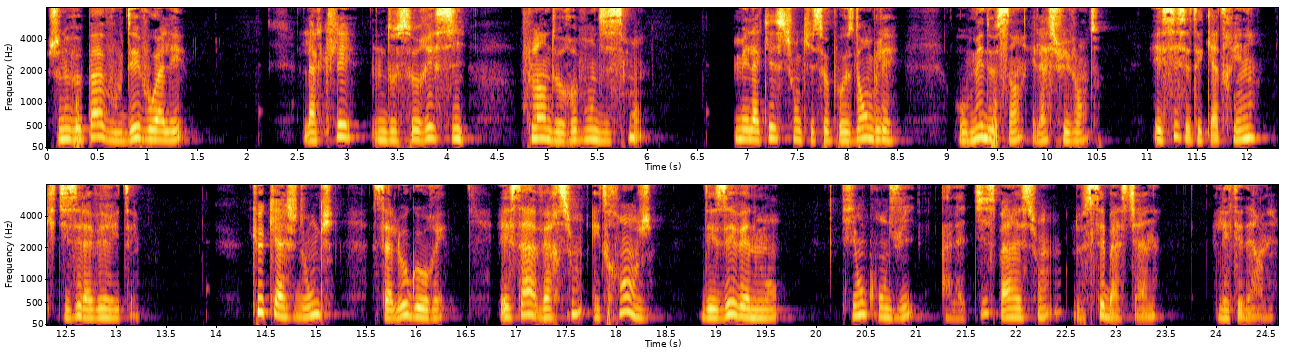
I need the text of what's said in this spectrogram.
Je ne veux pas vous dévoiler la clé de ce récit plein de rebondissements. Mais la question qui se pose d'emblée au médecin est la suivante. Et si c'était Catherine qui disait la vérité? Que cache donc sa logorée et sa version étrange des événements qui ont conduit à la disparition de Sébastien l'été dernier?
